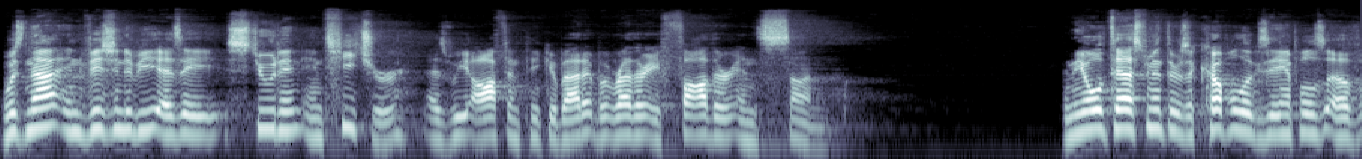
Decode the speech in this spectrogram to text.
was not envisioned to be as a student and teacher, as we often think about it, but rather a father and son. In the Old Testament, there's a couple examples of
